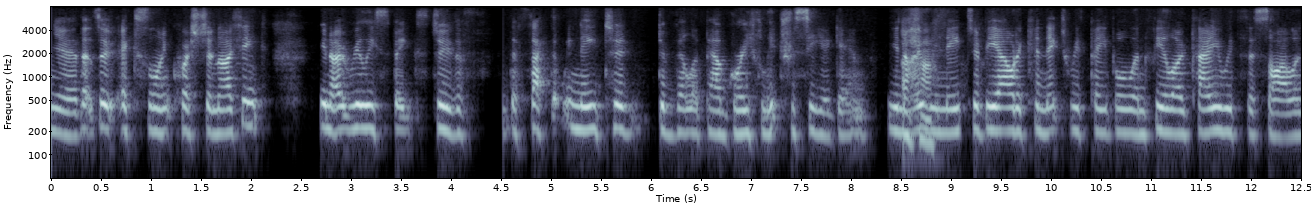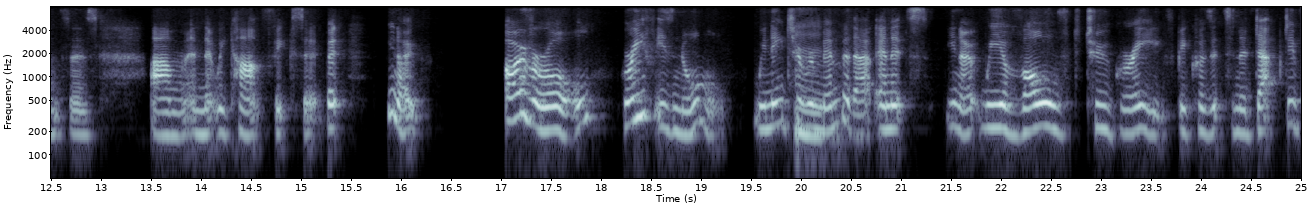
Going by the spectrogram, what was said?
Yeah, that's an excellent question. I think you know it really speaks to the the fact that we need to develop our grief literacy again. You know, uh-huh. we need to be able to connect with people and feel okay with the silences um, and that we can't fix it. But, you know, overall, grief is normal. We need to mm. remember that. And it's, you know, we evolved to grieve because it's an adaptive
